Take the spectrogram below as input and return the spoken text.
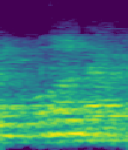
り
